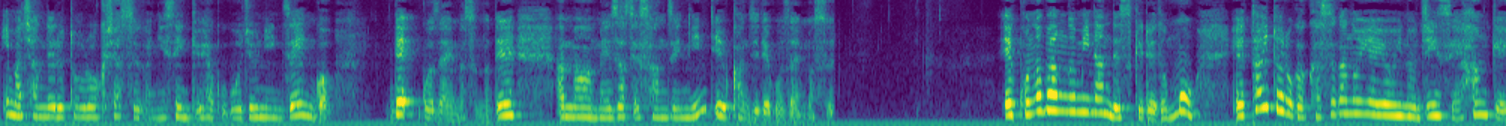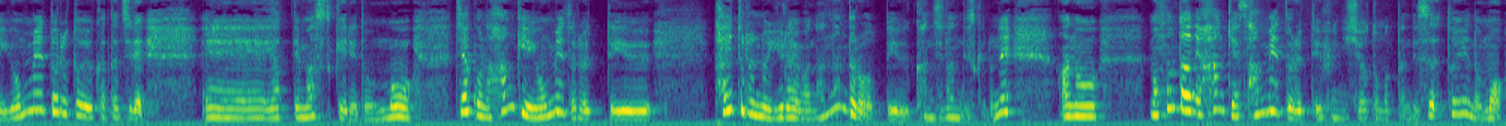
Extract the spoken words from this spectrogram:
今チャンネル登録者数が2950人前後でございますので、あまあ目指せ3000人っていう感じでございます。えこの番組なんですけれども、えタイトルが春日の弥生の人生半径4メートルという形で、えー、やってますけれども、じゃあこの半径4メートルっていうタイトルの由来は何なんだろうっていう感じなんですけどね。あの、まあ、本当はね、半径3メートルっていう風にしようと思ったんです。というのも、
